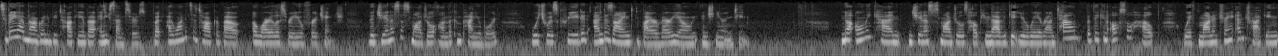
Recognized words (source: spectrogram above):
Today I'm not going to be talking about any sensors, but I wanted to talk about a wireless radio for a change, the GNSS module on the Compagno board, which was created and designed by our very own engineering team. Not only can GNSS modules help you navigate your way around town, but they can also help with monitoring and tracking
